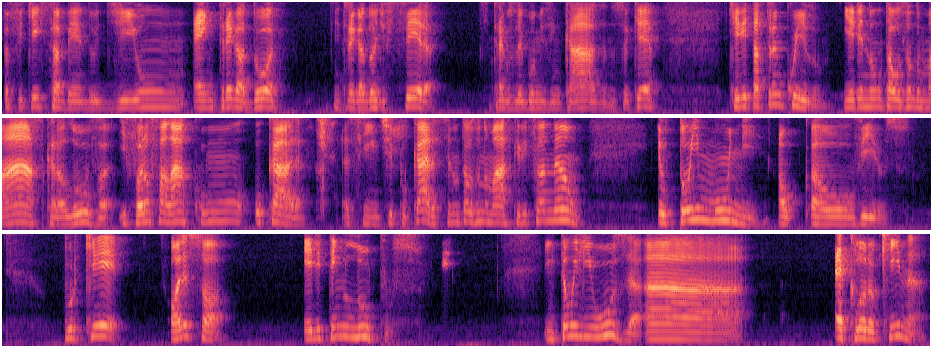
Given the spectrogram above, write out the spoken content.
eu fiquei sabendo de um é entregador, entregador de feira, que entrega os legumes em casa, não sei o quê, que ele tá tranquilo e ele não tá usando máscara, luva e foram falar com o cara, assim, tipo, cara, você não tá usando máscara. Ele falou: "Não, eu tô imune ao, ao vírus". Porque olha só, ele tem lupus. Então ele usa a é cloroquina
